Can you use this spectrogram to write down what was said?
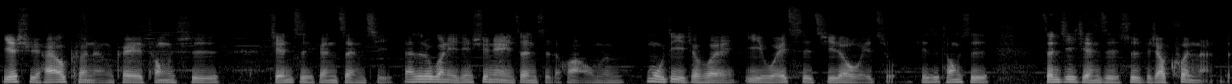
也许还有可能可以同时减脂跟增肌。但是如果你已经训练一阵子的话，我们目的就会以维持肌肉为主。其实同时。增肌减脂是比较困难的，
